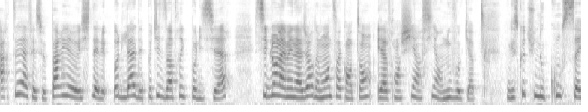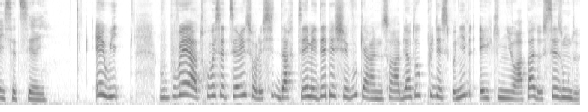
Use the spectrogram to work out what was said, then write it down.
Arte a fait ce pari réussi d'aller au-delà des petites intrigues policières, ciblant la ménagère de moins de 50 ans et a franchi ainsi un nouveau cap. Est-ce que tu nous conseilles cette série? Eh oui, vous pouvez euh, trouver cette série sur le site d'Arte, mais dépêchez-vous car elle ne sera bientôt plus disponible et qu'il n'y aura pas de saison 2.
